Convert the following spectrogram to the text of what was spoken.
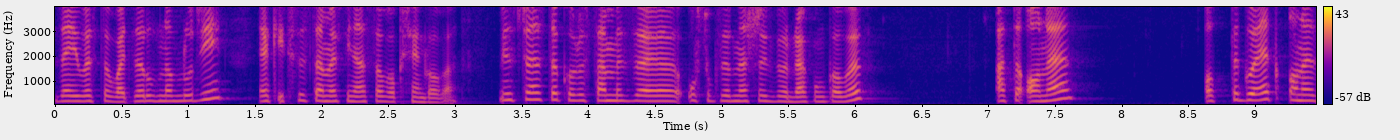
zainwestować zarówno w ludzi, jak i w systemy finansowo-księgowe. Więc często korzystamy z usług zewnętrznych biur rachunkowych, a to one, od tego jak one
